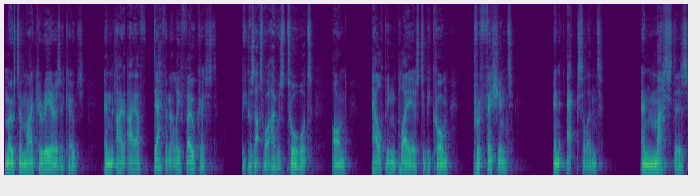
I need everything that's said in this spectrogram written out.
most of my career as a coach. And I, I have definitely focused, because that's what I was taught, on helping players to become proficient and excellent and masters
